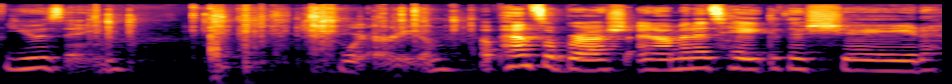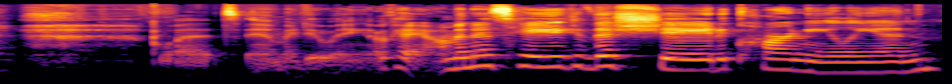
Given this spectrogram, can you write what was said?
using where are you? A pencil brush and I'm gonna take the shade, what am I doing? Okay, I'm gonna take the shade Carnelian,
